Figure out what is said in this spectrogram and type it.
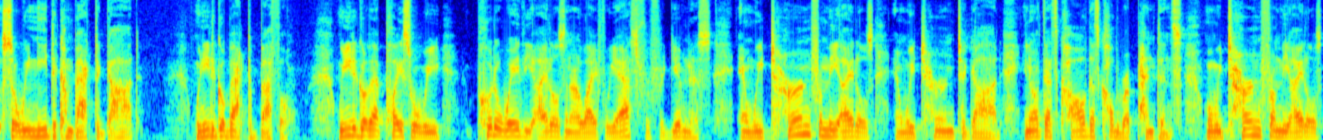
So we need to come back to God. We need to go back to Bethel. We need to go to that place where we put away the idols in our life. We ask for forgiveness and we turn from the idols and we turn to God. You know what that's called? That's called repentance. When we turn from the idols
